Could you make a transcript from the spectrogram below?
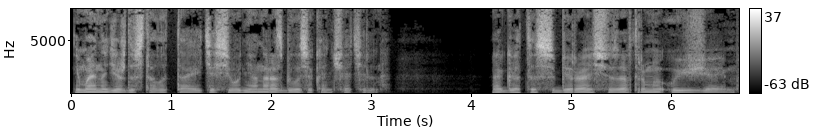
и моя надежда стала таять, а сегодня она разбилась окончательно. «Агата, собирайся, завтра мы уезжаем».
